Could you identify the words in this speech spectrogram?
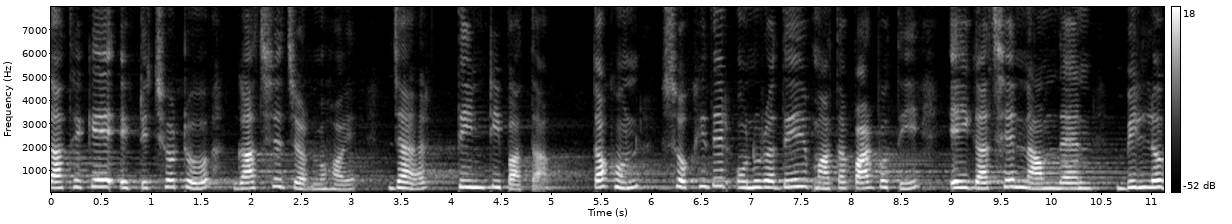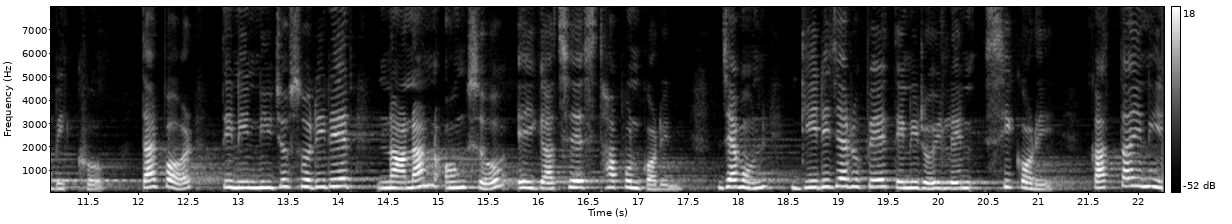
তা থেকে একটি ছোট গাছের জন্ম হয়, যার তিনটি পাতা। তখন সখীদের অনুরোধে মাতা পার্বতী এই গাছের নাম দেন বিল্লবৃক্ষ। তারপর তিনি নিজ শরীরের নানান অংশ এই গাছে স্থাপন করেন। যেমন গিরিজা রূপে তিনি রইলেন শিকড়ে, কাত্তায়নী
